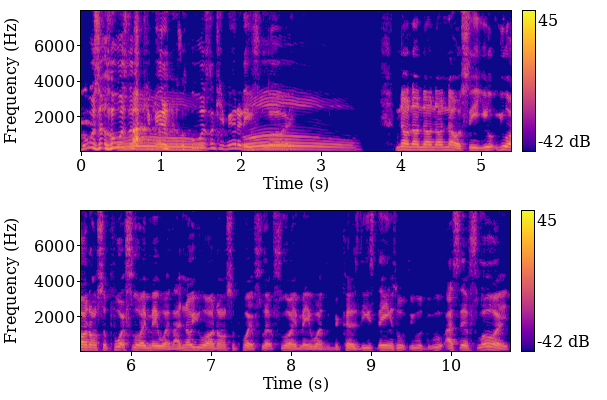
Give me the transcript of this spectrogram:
Who was who was the community? Who was the community, Floyd? No, no, no, no, no. See, you you all don't support Floyd Mayweather. I know you all don't support Flo- Floyd Mayweather because these things. whoop, whoop. I said, Floyd,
